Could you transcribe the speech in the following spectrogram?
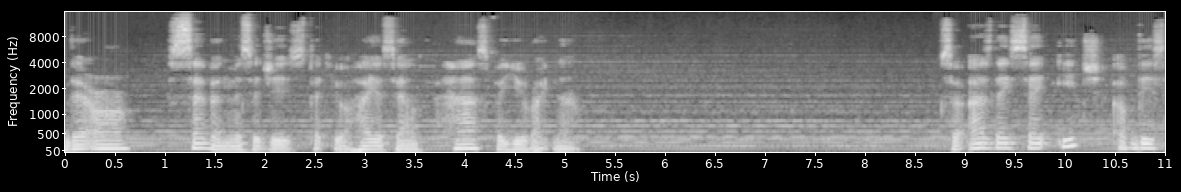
There are seven messages that your higher self has for you right now. So, as they say each of these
